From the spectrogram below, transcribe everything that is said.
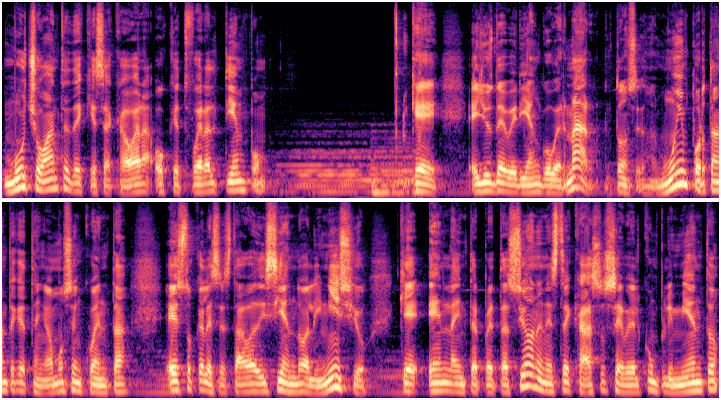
mucho antes de que se acabara o que fuera el tiempo que ellos deberían gobernar. Entonces, es muy importante que tengamos en cuenta esto que les estaba diciendo al inicio, que en la interpretación, en este caso, se ve el cumplimiento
